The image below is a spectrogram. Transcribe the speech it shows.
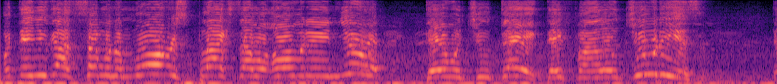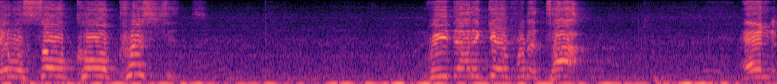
But then you got some of the Moorish blacks that were over there in Europe, they were Judaic. They followed Judaism. They were so-called Christians. Read that again from the top. And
